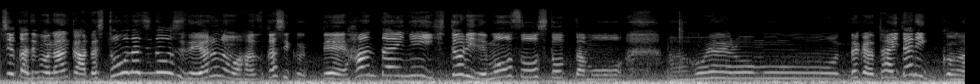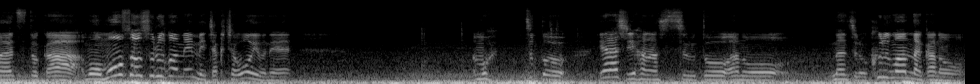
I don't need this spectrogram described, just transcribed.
ちゅうかでもなんか私友達同士でやるのも恥ずかしくって、反対に一人で妄想しとったもう、アホやろ、もう。だからタイタニックのやつとか、もう妄想する場面めちゃくちゃ多いよね。もう、ちょっと、やらしい話すると、あの、なんちゅうの、車の中の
